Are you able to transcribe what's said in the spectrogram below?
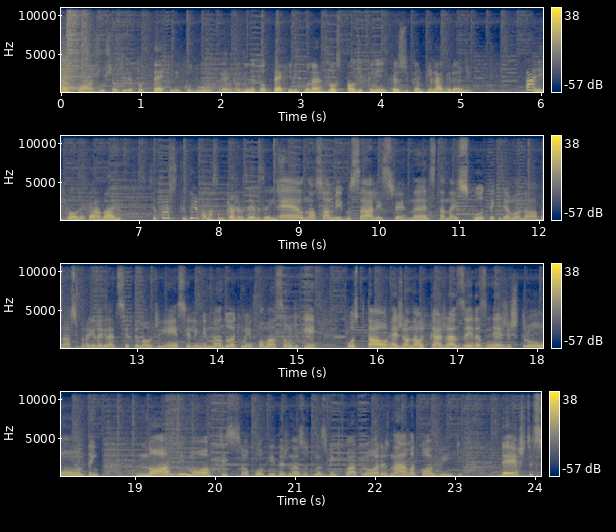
Fundação Ajuste é o diretor técnico do é, o diretor técnico, né, do Hospital de Clínicas de Campina Grande. Tá aí, Cláudia Carvalho. Você trouxe, você tem informação do Cajazeiras, é isso? É, o nosso amigo Sales Fernandes está na escuta, eu queria mandar um abraço para ele, agradecer pela audiência. Ele me mandou aqui uma informação de que o Hospital Regional de Cajazeiras registrou ontem nove mortes ocorridas nas últimas 24 horas na ala Covid. Destes,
